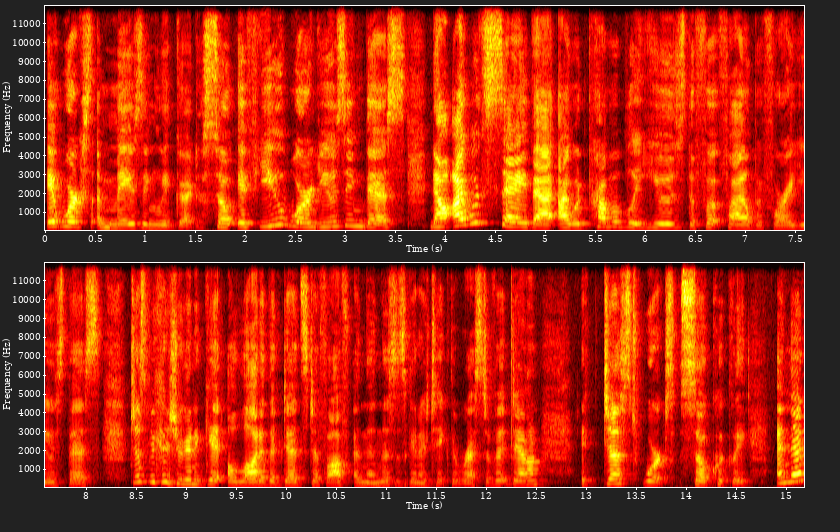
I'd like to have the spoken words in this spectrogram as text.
It works amazingly good. So if you were using this now i would say that i would probably use the foot file before i use this just because you're going to get a lot of the dead stuff off and then this is going to take the rest of it down. It just works so quickly. And then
